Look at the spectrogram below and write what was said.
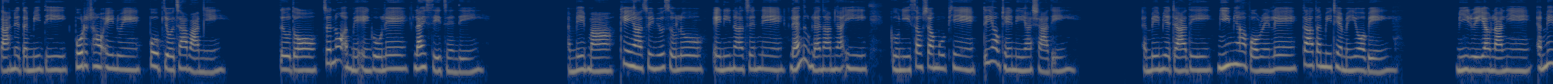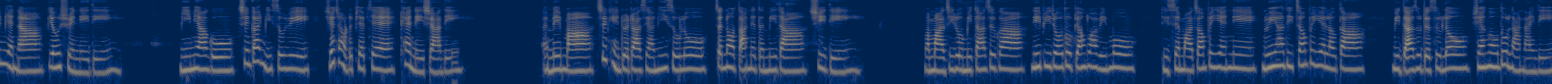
သားနှင့်သမီးသည်ဘိုးတထောင်အိမ်တွင် ပို့ပြောကြပါမည်သို့သောကျွန်တော်အမေအိမ်ကိုလည်းလိုက်စီခြင်းသည်အမေမှာခင်ရဆွေမျိုးဆိုလို့အိမ်နီးနာချင်းနှင့်လမ်းသူလမ်းသားများ၏ကူညီဆောက်ရှောက်မှုဖြင့်တယောက်တည်းနေရရှာသည်အမေမြတ်တာသည်မြီးများပေါ်တွင်လဲတာသမီထက်မလျော့ပေမိတွေရောက်လာလျင် အမေမျက်နှာပြုံးရွှင်နေသည်မြီးများကိုချင်ကိုက်မြည်ဆို၍ ရက်ထောင်တစ်ဖြက်ဖြက်ခတ်နေရှာသည်အမေမှာချစ်ခင်တွေ့တာစရာမြည်ဆိုလို့ကျွန်တော်သားနှစ်သမီးသာရှိသည်မမကြီးတို့မိသားစုကနေပြည်တော်သို့ပြောင်းသွားပြီမို့ဒီဇင်ဘာကျောင်းပရက်နှင့်နွေရာသီကျောင်းပရက်လောက်သာမိသားစုတစုလုံးရန်ကုန်သို့လာနိုင်သည်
